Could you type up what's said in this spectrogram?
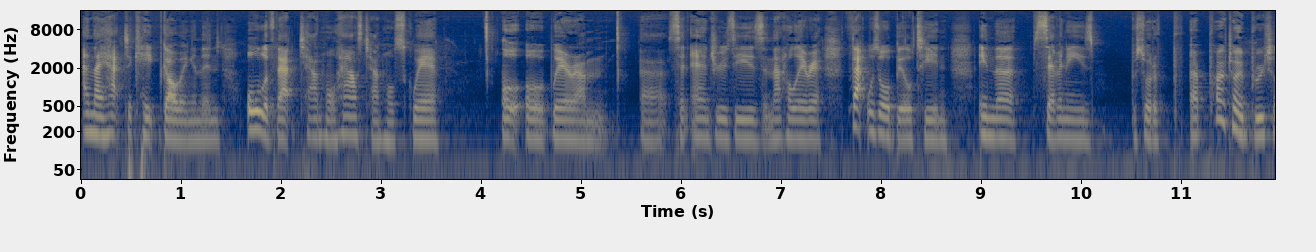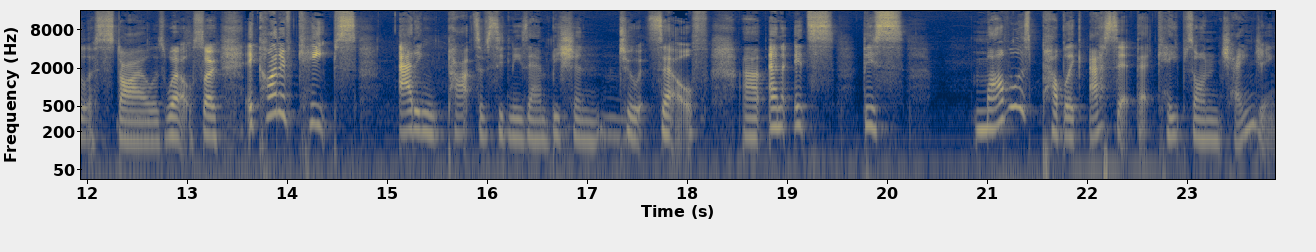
and they had to keep going. And then all of that Town Hall House, Town Hall Square, or, or where um, uh, St Andrews is and that whole area, that was all built in in the 70s, sort of a proto brutalist style as well. So it kind of keeps adding parts of Sydney's ambition mm. to itself. Uh, and it's this marvelous public asset that keeps on changing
